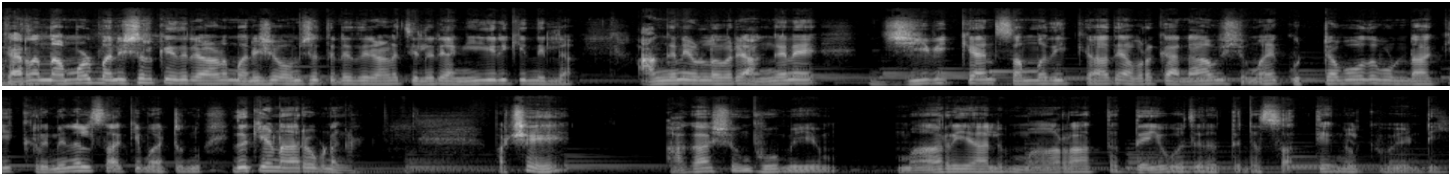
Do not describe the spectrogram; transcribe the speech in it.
കാരണം നമ്മൾ മനുഷ്യർക്കെതിരാണ് മനുഷ്യവംശത്തിനെതിരാണ് ചിലരെ അംഗീകരിക്കുന്നില്ല. അങ്ങനെയുള്ളവരെ അങ്ങനെ ജീവിക്കാൻ സമ്മതിക്കാതെ അവർക്ക് അനാവശ്യമായ കുറ്റബോധമുണ്ടാക്കി ക്രിമിനൽസാക്കി മാറ്റുന്നു. ഇതൊക്കെയാണ് ആരോപണങ്ങൾ. പക്ഷേ ആകാശവും ഭൂമിയും മാറിയാലും മാറാത്ത ദൈവവചനത്തിന്റെ സത്യങ്ങൾക്ക് വേണ്ടി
